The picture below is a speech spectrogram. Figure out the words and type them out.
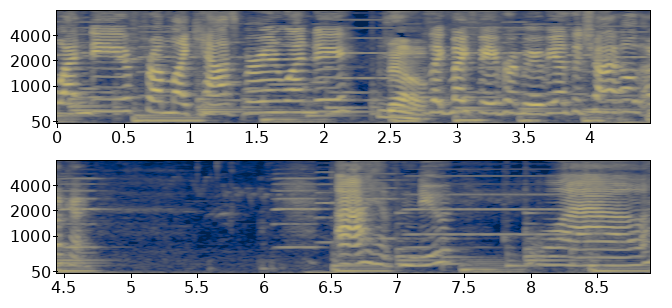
Wendy from like Casper and Wendy. No. It's like my favorite movie as a child. Okay. I have Newt Wow.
